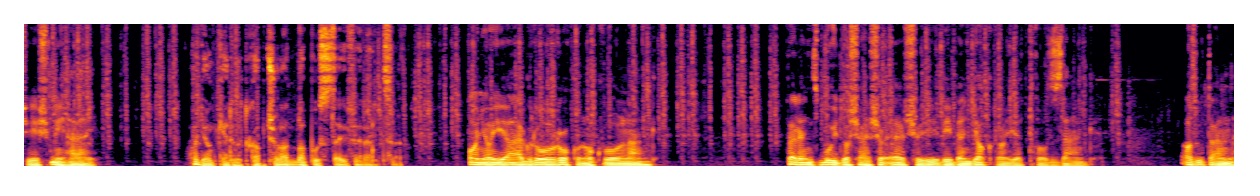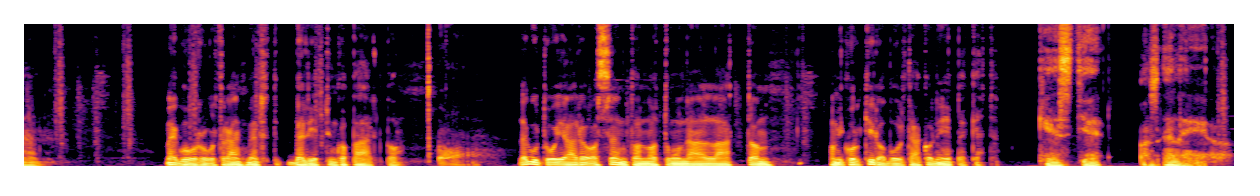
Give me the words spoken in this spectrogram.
Vecsés Mihály. Hogyan került kapcsolatba Pusztai Ferenccel? Anyai ágról rokonok volnánk. Ferenc bújdosása első évében gyakran jött hozzánk. Azután nem. Megorrolt ránk, mert beléptünk a pártba. Legutoljára a Szent Anna tónál láttam, amikor kirabolták a népeket. Kezdje az elejéről.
